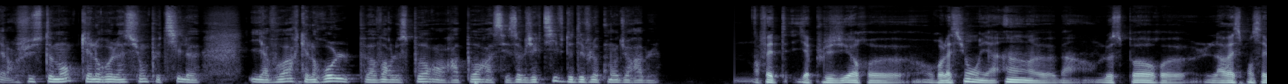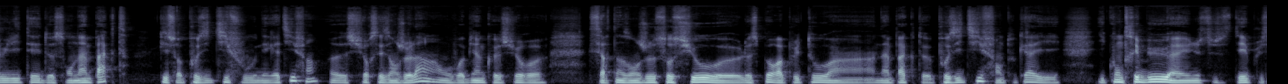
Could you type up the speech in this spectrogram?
Alors justement, quelle relation peut-il y avoir? Quel rôle peut avoir le sport en rapport à ces objectifs de développement durable? En fait, il y a plusieurs relations. Il y a un, ben, le sport, la responsabilité de son impact, qu'il soit positif ou négatif, hein, sur ces enjeux-là. Hein. On voit bien que sur certains enjeux sociaux, le sport a plutôt un, impact positif. En tout cas, il, contribue à une société plus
